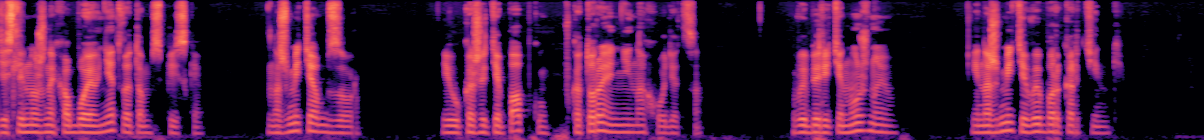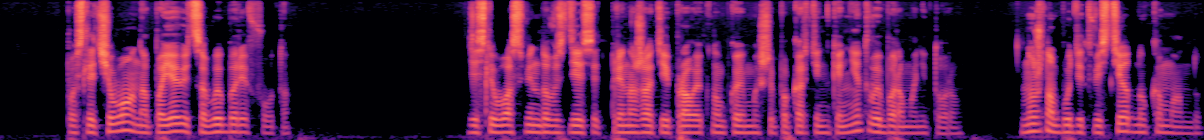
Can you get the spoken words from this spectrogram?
Если нужных обоев нет в этом списке, нажмите обзор и укажите папку, в которой они находятся. Выберите нужную и нажмите выбор картинки. После чего она появится в выборе фото. Если у вас Windows 10 при нажатии правой кнопкой мыши по картинке нет выбора монитора, нужно будет ввести одну команду.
